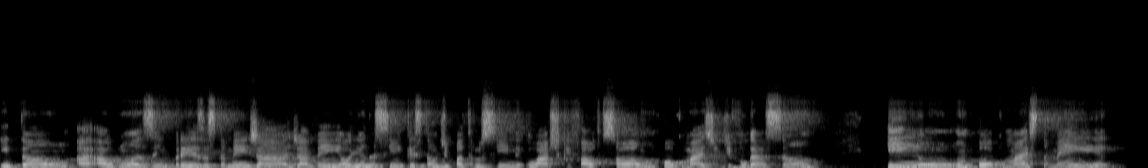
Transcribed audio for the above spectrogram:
Então, a, algumas empresas também já, já vêm olhando assim, questão de patrocínio. Eu acho que falta só um pouco mais de divulgação e um, um pouco mais também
